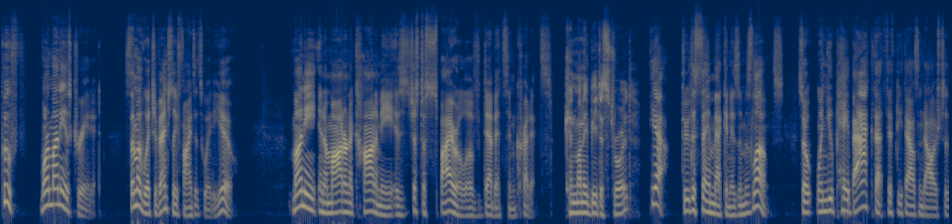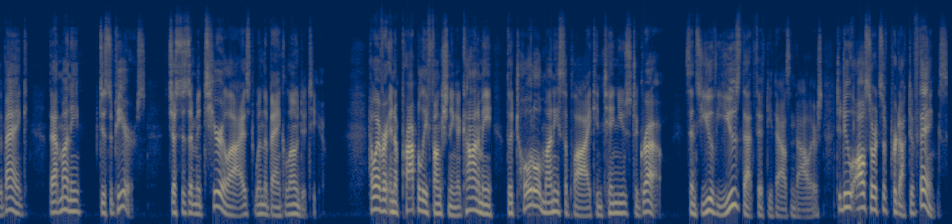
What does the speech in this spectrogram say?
Poof, more money is created, some of which eventually finds its way to you. Money in a modern economy is just a spiral of debits and credits. Can money be destroyed? Yeah, through the same mechanism as loans. So when you pay back that $50,000 to the bank, that money disappears, just as it materialized when the bank loaned it to you. However, in a properly functioning economy, the total money supply continues to grow since you've used that $50,000 to do all sorts of productive things,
